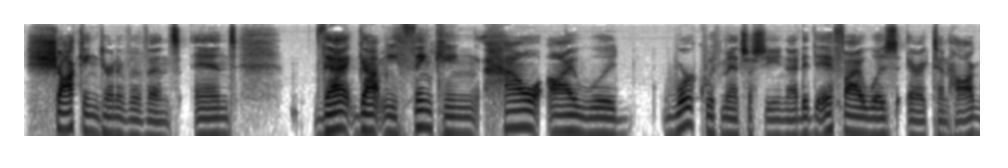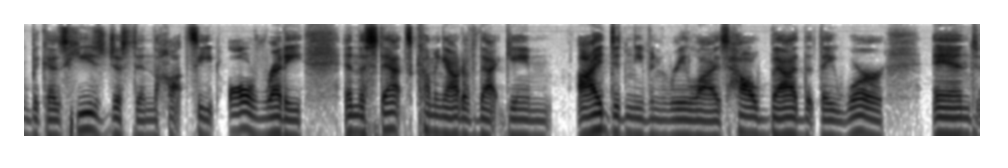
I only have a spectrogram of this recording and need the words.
shocking turn of events. And that got me thinking how I would work with Manchester United if I was Erik Ten Hag because he's just in the hot seat already. And the stats coming out of that game I didn't even realize how bad that they were. And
